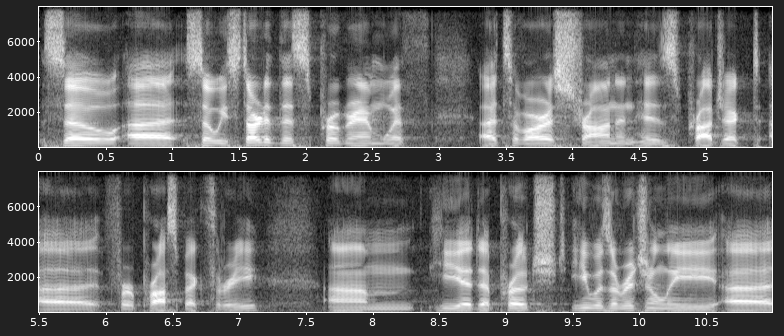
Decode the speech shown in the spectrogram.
so, uh, so we started this program with uh, Tavares Strachan and his project uh, for Prospect 3. Um, he had approached, he was originally uh,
